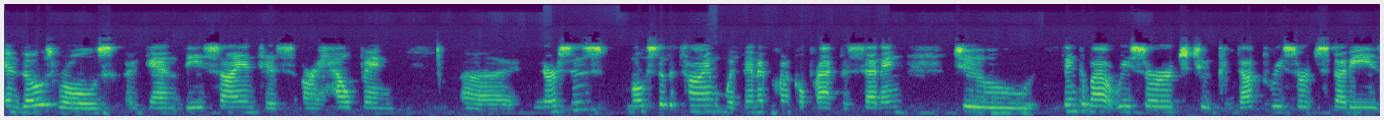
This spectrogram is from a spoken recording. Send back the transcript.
in those roles, again, these scientists are helping uh, nurses most of the time within a clinical practice setting to think about research, to conduct research studies,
